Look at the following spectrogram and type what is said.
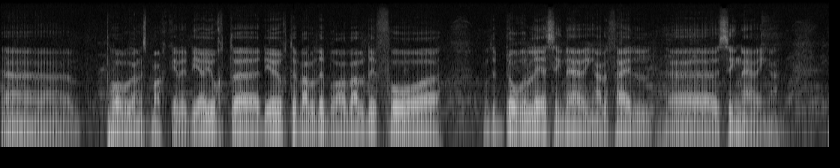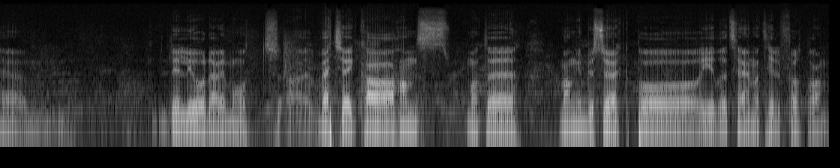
eh, på overgangsmarkedet. De har, gjort det, de har gjort det veldig bra. Veldig få eh, måte, dårlige signeringer eller feilsigneringer. Signeringer. Um, Lillejord derimot, eh, vet ikke hva hans måtte, mange besøk på idrettsveien har tilført Brann.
